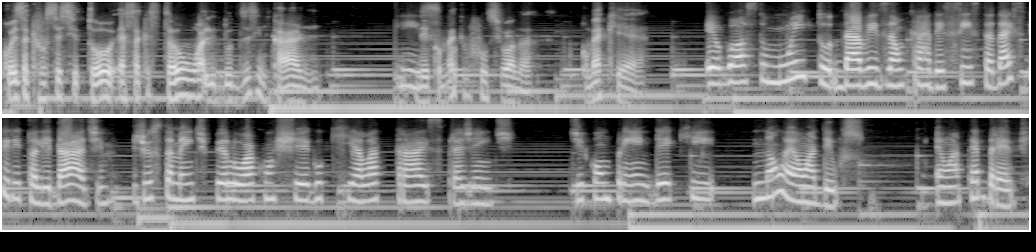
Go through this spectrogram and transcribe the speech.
coisa que você citou, essa questão ali do desencarne. Né? Como é que funciona? Como é que é? Eu gosto muito da visão kardecista da espiritualidade, justamente pelo aconchego que ela traz para gente, de compreender que não é um adeus, é um até breve.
